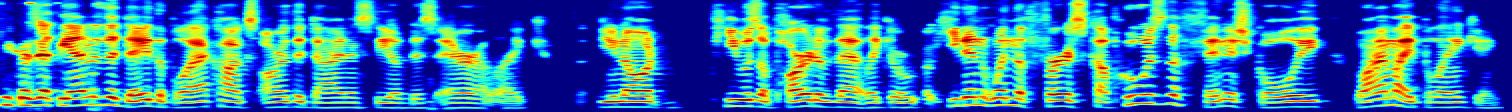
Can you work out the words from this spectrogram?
Because at the end of the day, the Blackhawks are the dynasty of this era. Like, you know, he was a part of that. Like, he didn't win the first cup. Who was the Finnish goalie? Why am I blanking?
